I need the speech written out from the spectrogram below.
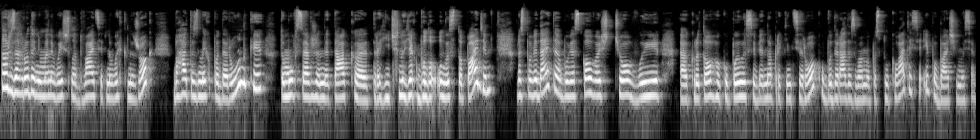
Тож за грудень у мене вийшло 20 нових книжок, багато з них подарунки, тому все вже не так е, трагічно, як було у листопаді. Розповідайте обов'язково, що ви е, крутого купили собі наприкінці року. Буду рада з вами поспілкуватися і побачимося.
